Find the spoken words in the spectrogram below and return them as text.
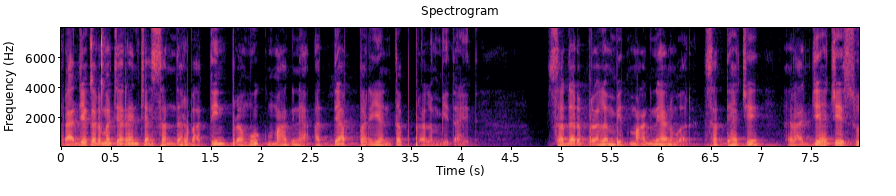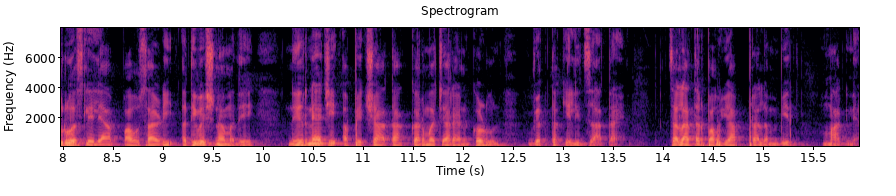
राज्य कर्मचाऱ्यांच्या संदर्भात तीन प्रमुख मागण्या अद्यापपर्यंत प्रलंबित आहेत. सदर प्रलंबित मागण्यांवर सध्याचे राज्याचे सुरू असलेल्या पावसाळी अधिवेशनामध्ये निर्णयाची अपेक्षा आता कर्मचाऱ्यांकडून व्यक्त केली जात आहे. चला तर पाहूया प्रलंबित मागण्या.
